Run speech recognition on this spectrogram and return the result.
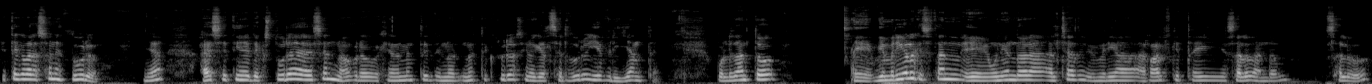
Este caparazón es duro, ¿ya? A veces tiene textura, a veces no, pero generalmente no, es textura, sino que al ser duro y es brillante. Por lo tanto, eh, a los que se están eh, uniendo ahora al chat, bienvenido a Ralph que está ahí saludando. Saludos.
